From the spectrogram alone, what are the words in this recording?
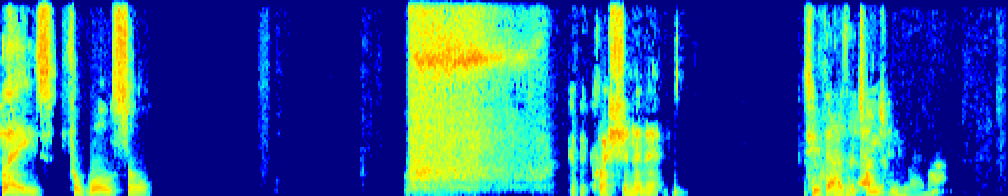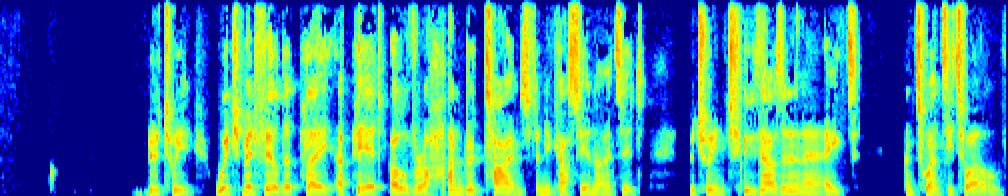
plays for Walsall? Good question, isn't it? 2008. Between which midfielder play appeared over 100 times for Newcastle United between 2008 and 2012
